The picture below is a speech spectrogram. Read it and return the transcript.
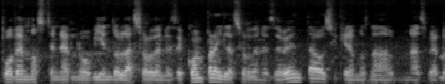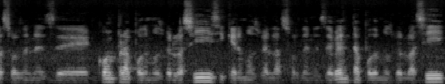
Podemos tenerlo viendo las órdenes de compra y las órdenes de venta, o si queremos nada más ver las órdenes de compra, podemos verlo así. Si queremos ver las órdenes de venta, podemos verlo así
